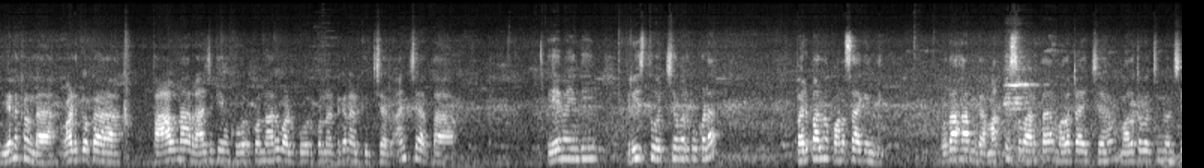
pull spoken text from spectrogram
వినకుండా వాళ్ళకి ఒక పాలన రాజకీయం కోరుకున్నారు వాళ్ళు కోరుకున్నట్టుగా వాళ్ళకి ఇచ్చారు. అంచేత ఏమైంది? క్రీస్తు వచ్చే వరకు కూడా పరిపాలన కొనసాగింది. ఉదాహరణగా మత్స్సు వార్త మొదట ఇచ్చాం మొదట వచ్చిన నుంచి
